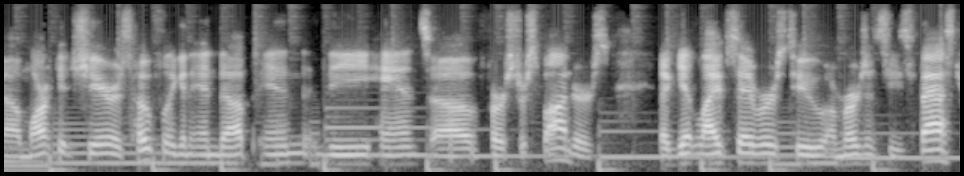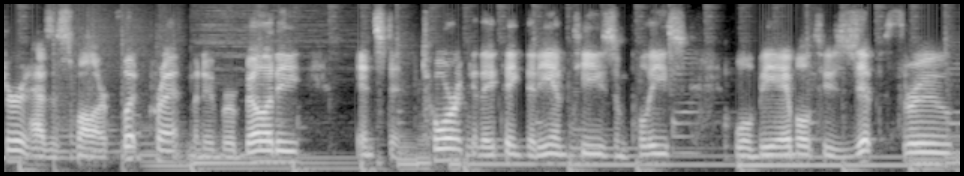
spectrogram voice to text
uh, market share is hopefully going to end up in the hands of first responders. Get lifesavers to emergencies faster. It has a smaller footprint, maneuverability, instant torque. They think that EMTs and police will be able to zip through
